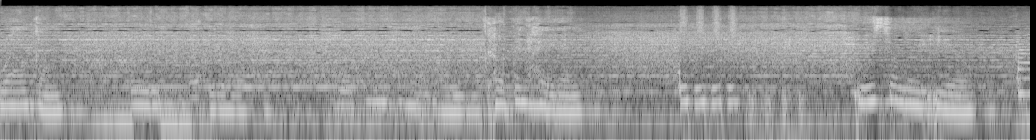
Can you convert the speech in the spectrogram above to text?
Welcome. Copenhagen. We salute you.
